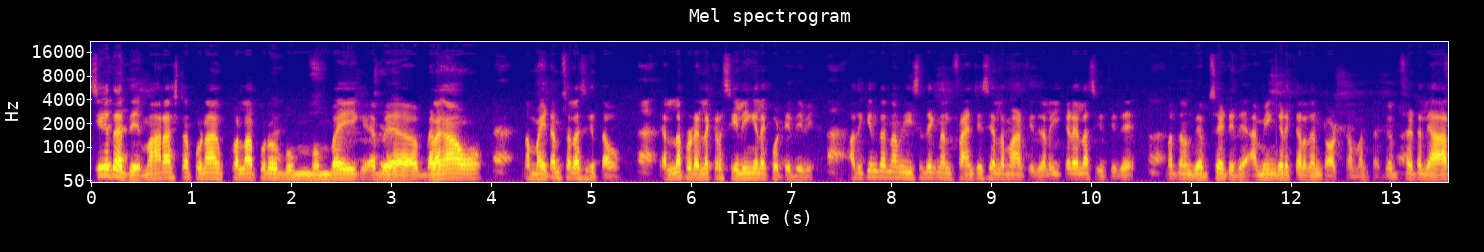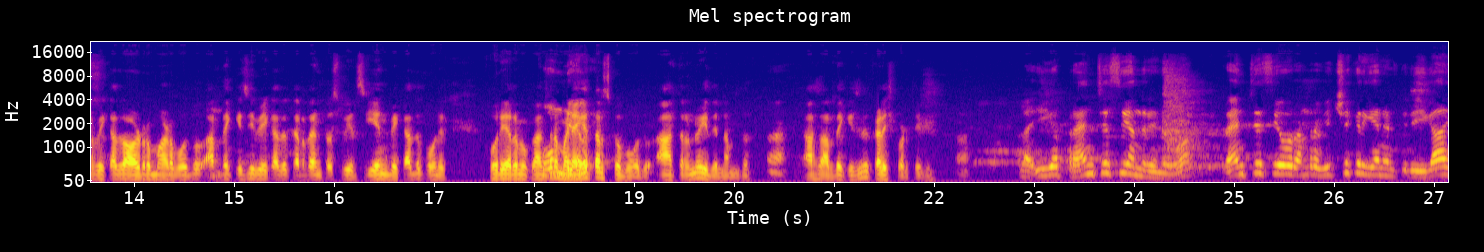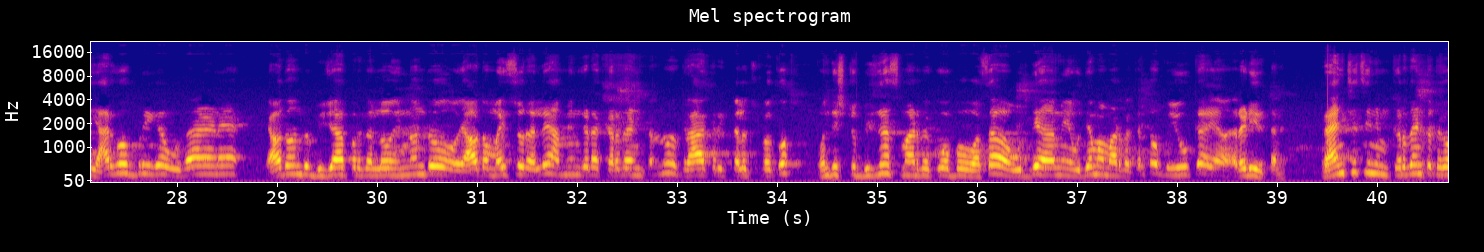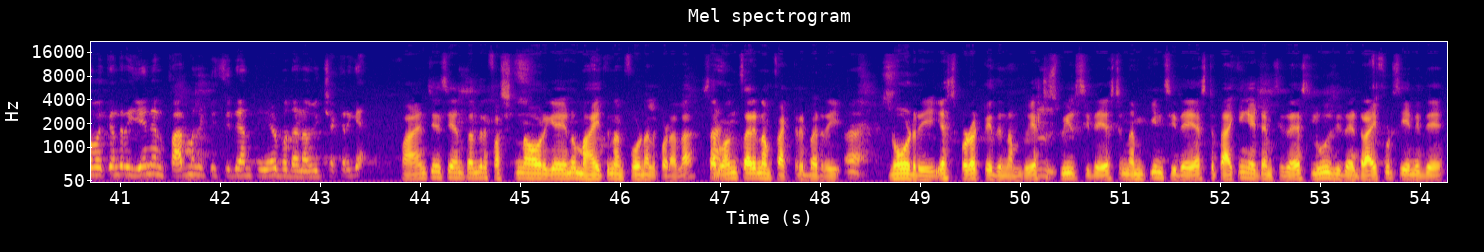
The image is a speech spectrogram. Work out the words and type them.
ಸಿಗತೈತಿ ಮಹಾರಾಷ್ಟ್ರ ಪುಣಾ ಕೊಲ್ಲಾಪುರ ಮುಂಬೈ ಬೆಳಗಾವ್. ನಮ್ಮ ಐಟಮ್ಸ್ ಎಲ್ಲ ಸಿಗ್ತಾವೆ. ಎಲ್ಲ ಪ್ರಾಡಕ್ಟ್ ಎಲ್ಲ ಕಡೆ ಸೇಲಿಂಗ್ ಎಲ್ಲ ಕೊಟ್ಟಿದ್ದೀವಿ. ಅದಕ್ಕಿಂತ ನಾವು ಈ ಸದ್ಯಕ್ಕೆ ನಾನು ಫ್ರಾಂಚೈಸಿ ಎಲ್ಲ ಮಾಡ್ತಿದ್ದಲ್ಲ ಈ ಕಡೆ ಎಲ್ಲ ಸಿಗ್ತಿದೆ. ಮತ್ತೆ ನಮ್ಮ ವೆಬ್ಸೈಟ್ ಇದೆ ಅಮೀನ್ಗಡ್ ಕರ್ದನ್ ಡಾಟ್ ಕಾಮ್ ಅಂತ. ವೆಬ್ಸೈಟ್ ಅಲ್ಲಿ ಯಾರು ಬೇಕಾದ್ರೂ ಆರ್ಡರ್ ಮಾಡಬಹುದು ಅರ್ಧ ಕೆಜಿ ಬೇಕಾದ್ರೂ ಕರ್ದಂಟು ಸ್ವೀಟ್ಸ್ ಏನ್ ಬೇಕಾದ್ರೂ ಕೊರಿಯರ್ ಮುಖಾಂತರ ಮನೆಗೆ. ತರಿಸ್ಕೋಬಹುದು ಆ ತರನು ಇದೆ ನಮ್ದು. ಅರ್ಧ ಆ ಅರ್ಧ ಕೆಜಿ ಕಳಿಸ್ಕೊಡ್ತೀವಿ. ಅಲ್ಲ ಈಗ ಫ್ರಾಂಚೈಸಿ ಅಂದ್ರೆ ನೀವು ಫ್ರಾಂಚೈಸಿ ಅವ್ರು ಅಂದ್ರೆ ವೀಕ್ಷಕರಿಗೆ ಏನ್ ಹೇಳ್ತೀರಿ? ಈಗ ಯಾರಿಗೊಬ್ರಿಗೆ ಉದಾಹರಣೆ ಯಾವ್ದೋ ಒಂದು ಬಿಜಾಪುರದಲ್ಲೋ ಇನ್ನೊಂದು ಯಾವ್ದೋ ಮೈಸೂರಲ್ಲಿ ಅಮ್ಮಿನಗಡ ಕರದಂಟನ್ನು ಗ್ರಾಹಕರಿಗೆ ತಲುಪಿಸ್ಬೇಕು ಒಂದಿಷ್ಟು ಬಿಸ್ನೆಸ್ ಮಾಡ್ಬೇಕು ಒಬ್ಬ ಹೊಸ ಉದ್ಯಮಿ ಉದ್ಯಮ ಮಾಡ್ಬೇಕಂತ ಒಬ್ಬ ಯುವಕ ರೆಡಿ ಇರ್ತಾನೆ ಫ್ರಾಂಚೈಸಿ ನಿಮ್ ಕರದಂಟು ತಗೋಬೇಕಂದ್ರೆ ಏನೇನ್ ಫಾರ್ಮಾಲಿಟೀಸ್ ಇದೆ ಅಂತ ಹೇಳ್ಬೋದಣ್ಣ ವೀಕ್ಷಕರಿಗೆ ಫ್ರಾಂಚೈಸಿ ಅಂತಂದ್ರೆ ಫಸ್ಟ್ ನಾವು ಅವ್ರಿಗೆ ಏನು ಮಾಹಿತಿ ನಾನು ಫೋನ್ ಅಲ್ಲಿ ಕೊಡಲ್ಲ ಸರ್. ಒಂದ್ಸಾರಿ ನಮ್ಮ ಫ್ಯಾಕ್ಟ್ರಿ ಬರ್ರಿ. ನೋಡ್ರಿ ಎಷ್ಟು ಪ್ರಾಡಕ್ಟ್ ಇದೆ ನಮ್ದು ಎಷ್ಟು. ಸ್ವೀಟ್ಸ್ ಇದೆ ಎಷ್ಟು ನಮ್ಕೀನ್ಸ್ ಇದೆ ಎಷ್ಟು ಪ್ಯಾಕಿಂಗ್ ಐಟಮ್ಸ್ ಇದೆ ಎಷ್ಟು ಲೂಸ್ ಇದೆ ಡ್ರೈ ಫ್ರೂಟ್ಸ್ ಏನಿದೆ.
